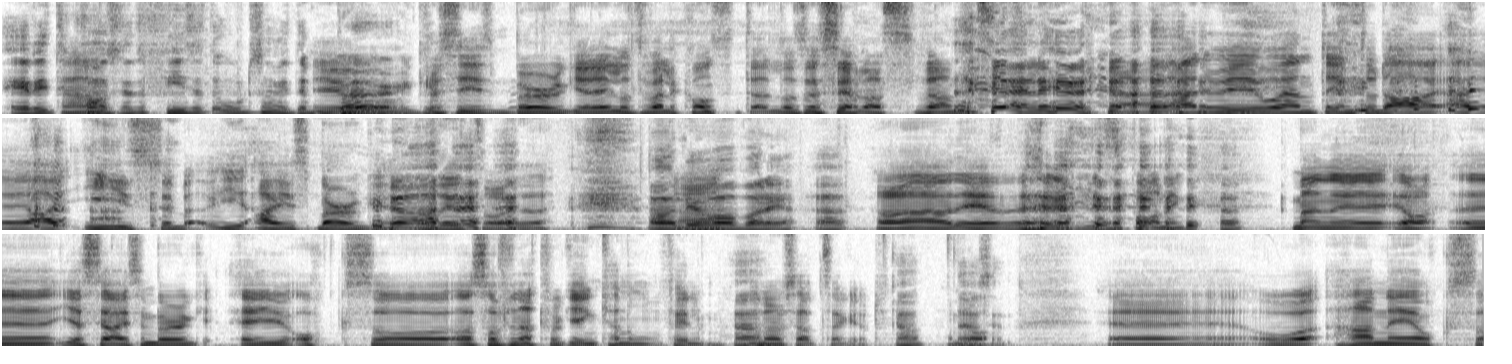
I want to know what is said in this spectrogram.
Är det inte Ja. konstigt att det finns ett ord som heter Jo, berg? precis. Burger, det låter väldigt konstigt. Det låter så jävla svenskt. Eller hur? Ja, nu went into the ice, iceberg. Ja. Det är så. Ja, det var bara det. Ja. Ja, det är lite spaning. Men eh, ja, eh, Jesse Eisenberg är ju också... Ja, Social Network är en kanonfilm. Den har du sett säkert. Ja, det har jag sett. Eh, och han är också...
